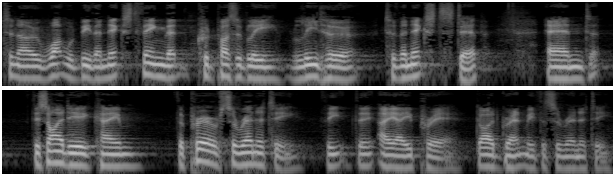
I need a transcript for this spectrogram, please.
to know what would be the next thing that could possibly lead her to the next step. And this idea came the prayer of serenity, the, the AA prayer. God grant me the serenity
